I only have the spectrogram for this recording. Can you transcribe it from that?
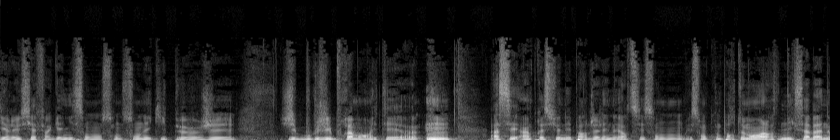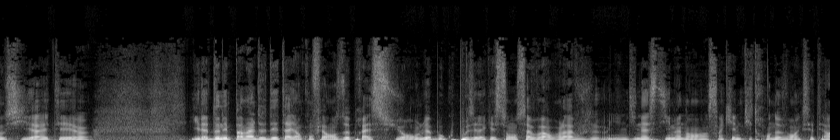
réussi à faire gagner son, équipe. Euh, j'ai, vraiment été euh, assez impressionné par Jalen Hurts et son comportement. Alors Nick Saban aussi a été il a donné pas mal de détails en conférence de presse sur, on lui a beaucoup posé la question, savoir, voilà, il y a une dynastie maintenant, un cinquième titre en 9 ans, etc.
